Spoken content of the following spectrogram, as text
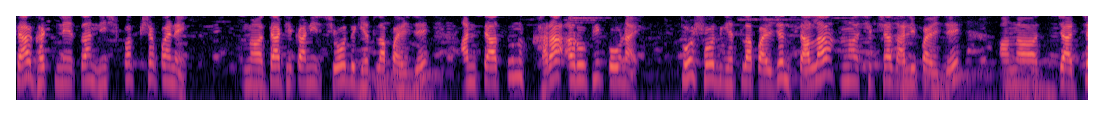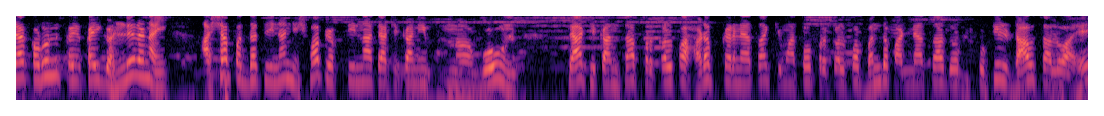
त्या घटनेचा निष्पक्षपणे न- त्या ठिकाणी शोध घेतला पाहिजे. आणि त्यातून खरा आरोपी कोण आहे तो शोध घेतला पाहिजे त्याला शिक्षा झाली पाहिजे. आणि ज्याच्याकडून काही काही घडलेलं नाही अशा पद्धतीनं निष्पाप व्यक्तींना त्या ठिकाणी गोवून त्या ठिकाणचा प्रकल्प हडप करण्याचा किंवा तो प्रकल्प बंद पाडण्याचा जो कुटील डाव चालू आहे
